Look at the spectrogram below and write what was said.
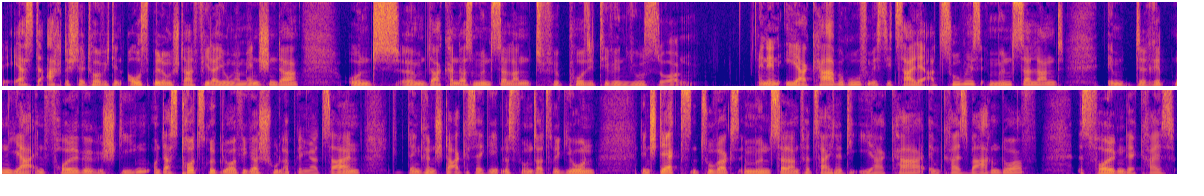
Der erste Achte stellt häufig den Ausbildungsstart vieler junger Menschen dar. Und ähm, da kann das Münsterland für positive News sorgen. In den IHK-Berufen ist die Zahl der Azubis im Münsterland im dritten Jahr in Folge gestiegen und das trotz rückläufiger Schulabgängerzahlen. Ich denke, ein starkes Ergebnis für uns als Region. Den stärksten Zuwachs im Münsterland verzeichnet die IHK im Kreis Warendorf. Es folgen der Kreis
